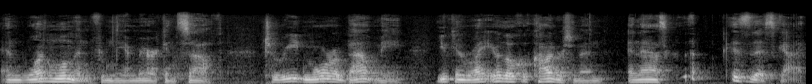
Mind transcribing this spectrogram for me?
and one woman from the American South. To read more about me, you can write your local congressman and ask, who is this guy?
